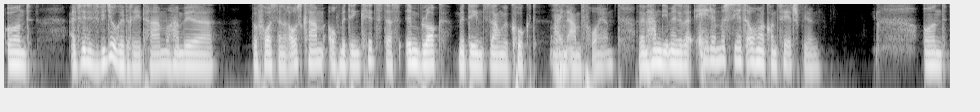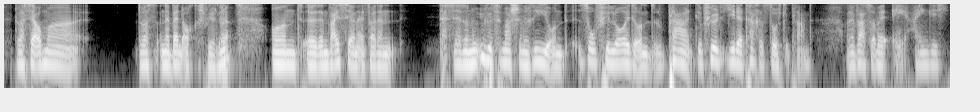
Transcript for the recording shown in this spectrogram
Und als wir dieses Video gedreht haben, haben wir, bevor es dann rauskam, auch mit den Kids das im Blog mit denen zusammen geguckt, mhm. einen Abend vorher. Und dann haben die immer gesagt, ey, der müsste jetzt auch mal Konzert spielen. Und du hast ja auch mal, du hast in der Band auch gespielt, ne? Ja. Und äh, dann weißt du ja in etwa, dann das ist ja so eine übelste Maschinerie und so viele Leute und plan, gefühlt jeder Tag ist durchgeplant. Und dann war es aber, ey, eigentlich,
